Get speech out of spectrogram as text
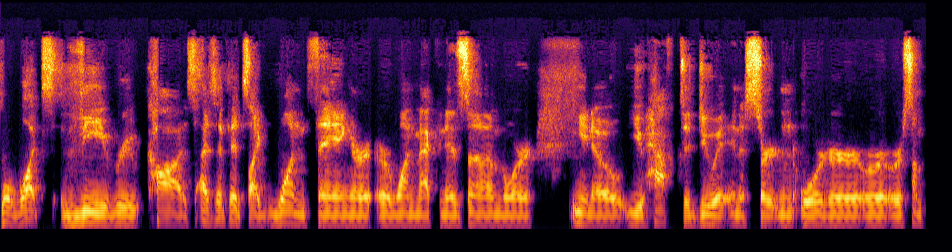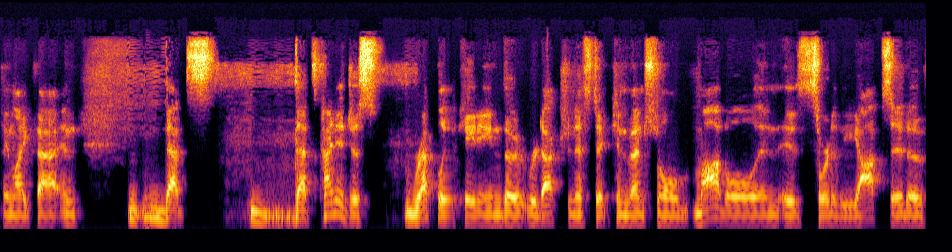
well what's the root cause? As if it's like one thing or, or one mechanism or you know you have to do it in a certain order or or something like that. And that's that's kind of just replicating the reductionistic conventional model and is sort of the opposite of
